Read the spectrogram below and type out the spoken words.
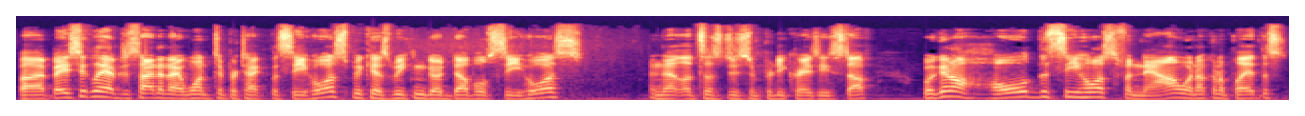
But basically, I've decided I want to protect the seahorse because we can go double seahorse. And that lets us do some pretty crazy stuff. We're going to hold the seahorse for now. We're not going to play it this...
